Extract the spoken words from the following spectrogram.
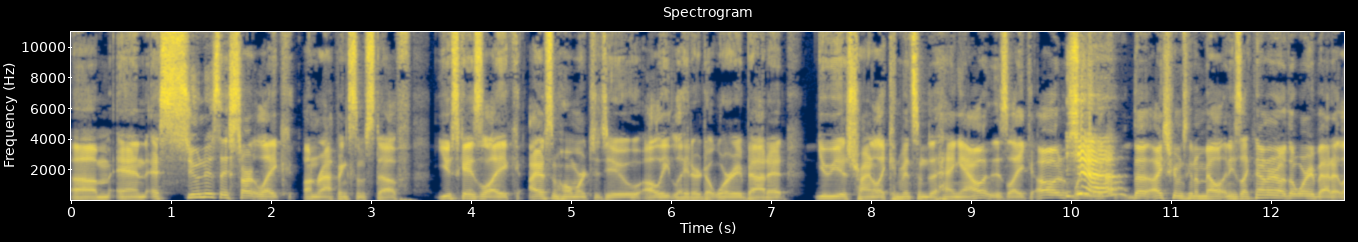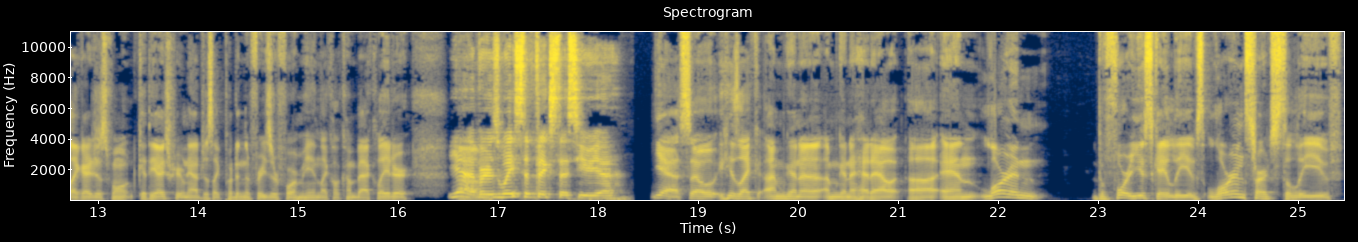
um, and as soon as they start like unwrapping some stuff, Yusuke's like, "I have some homework to do. I'll eat later. Don't worry about it." Yuya is trying to like convince him to hang out. Is like, "Oh, wait, Yeah. like, the ice cream's gonna melt," and he's like, "No, no, no, don't worry about it. Like, I just won't get the ice cream now. Just like put it in the freezer for me, and like I'll come back later." yeah, um, there's ways to fix this, Yuya. Yeah, so he's like, I'm gonna I'm gonna head out. Uh, and Lauren, before Yusuke leaves, Lauren starts to leave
